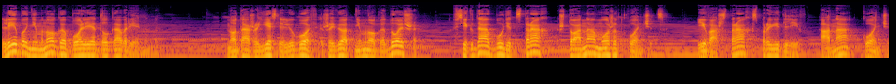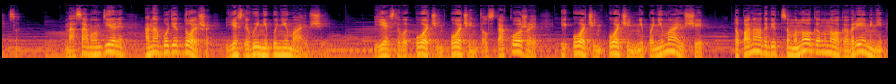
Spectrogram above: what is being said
либо немного более долговременную. Но даже если любовь живет немного дольше, всегда будет страх, что она может кончиться. И ваш страх справедлив, она кончится. На самом деле она будет дольше, если вы не понимающие. Если вы очень-очень толстокожие и очень-очень непонимающие, то понадобится много-много времени,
